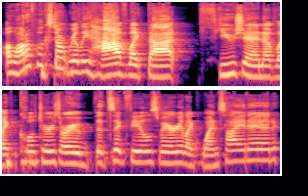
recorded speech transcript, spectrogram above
a lot of books don't really have like that fusion of like mm-hmm. cultures or it's like feels very like one-sided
